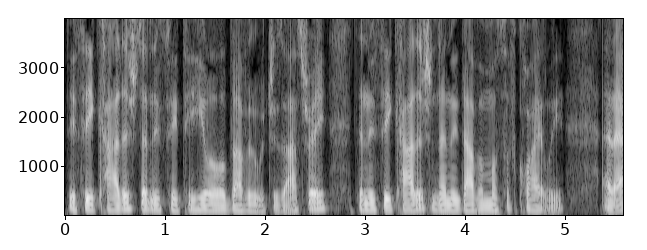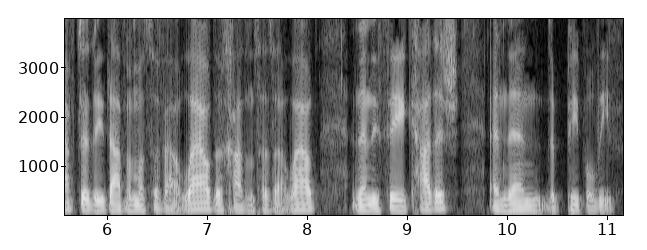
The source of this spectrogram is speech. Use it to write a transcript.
they say Kaddish, then they say Tehillah David, which is Ashrei, then they say Kaddish, and then they daven Musaf quietly. And after they daven Musaf out loud, the Chazan says out loud, and then they say Kaddish, and then the people leave.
